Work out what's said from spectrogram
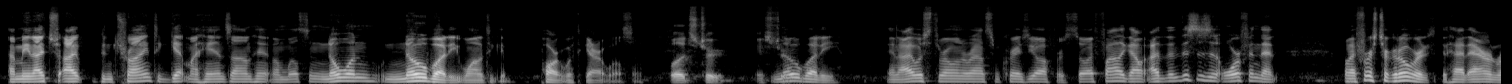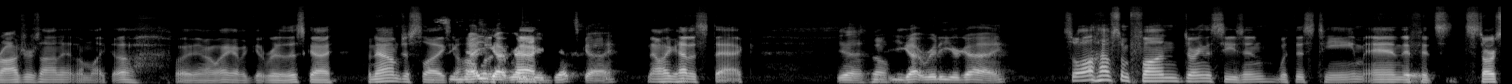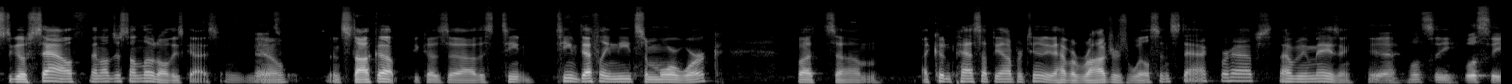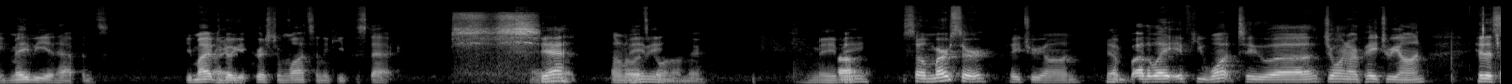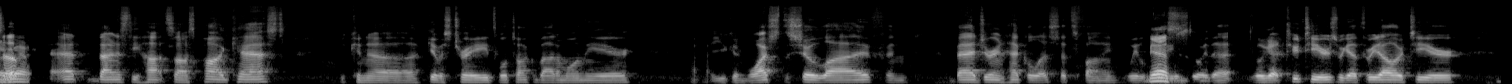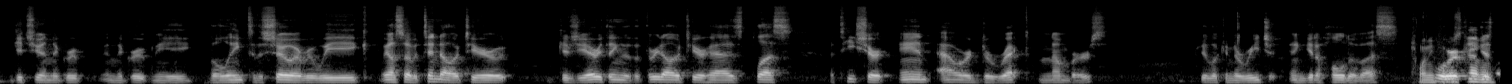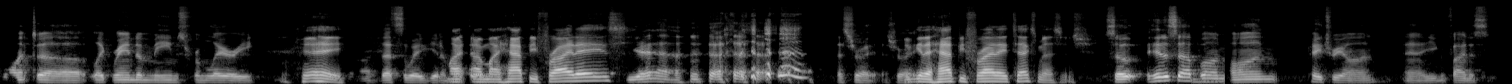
I mean, I tr- I've been trying to get my hands on him on Wilson. No one, nobody wanted to get part with Garrett Wilson. Well, it's true. It's true. Nobody. And I was throwing around some crazy offers. So I finally got. I, this is an orphan that when I first took it over, it had Aaron Rodgers on it, and I'm like, oh, well, you know, I got to get rid of this guy. But now I'm just like, See, oh, now you got rid stack. of your Jets guy. Now I got a stack. Yeah, So- you got rid of your guy. So I'll have some fun during the season with this team, and if it starts to go south, then I'll just unload all these guys, and you Yeah, know, and stock up because uh, this team team definitely needs some more work. But um, I couldn't pass up the opportunity to have a Rodgers Wilson stack. Perhaps that would be amazing. Yeah, we'll see. We'll see. Maybe it happens. You might have to go get Christian Watson to keep the stack. Yeah, know. I don't know what's maybe. going on there. maybe. Uh, So Mercer Patreon. Yep. By the way, if you want to uh, join our Patreon, hit us Check up at Dynasty Hot Sauce Podcast. You can uh, give us trades. We'll talk about them on the air. Uh, you can watch the show live and badger and heckle us. That's fine. We, Yes. we enjoy that. We got two tiers. We got a three dollar tier. Get you in the group in the group meet. The link to the show every week. We also have a ten dollar tier. Gives you everything that the three dollar tier has, plus a T-shirt and our direct numbers. If you're looking to reach and get a hold of us, Twenty or four if you just want uh, like random memes from Larry, Hey, that's the way to get them. my right uh, my Happy Fridays. yeah, that's right. That's right. You get a Happy Friday text message. So hit us up on on Patreon, and you can find us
